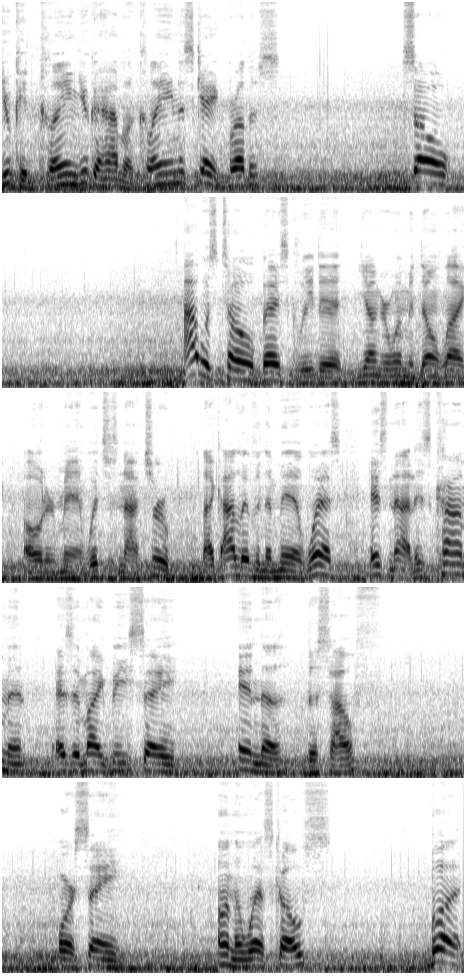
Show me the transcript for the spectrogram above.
You can clean, you can have a clean escape, brothers. So, I was told basically that younger women don't like older men, which is not true. Like I live in the Midwest, it's not as common as it might be, say, in the, the South or say on the West Coast. But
